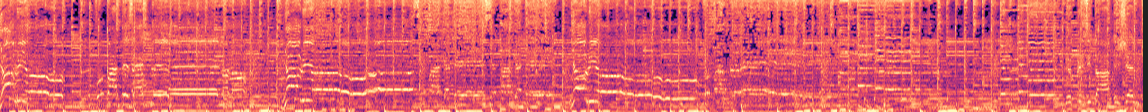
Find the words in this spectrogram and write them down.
Nyɔnri o, faut pas désespérer, non non. Nyɔnri o, c'est pas gâté, c'est pas gâté. Nyɔnri o, faut pas pleurer. Le.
